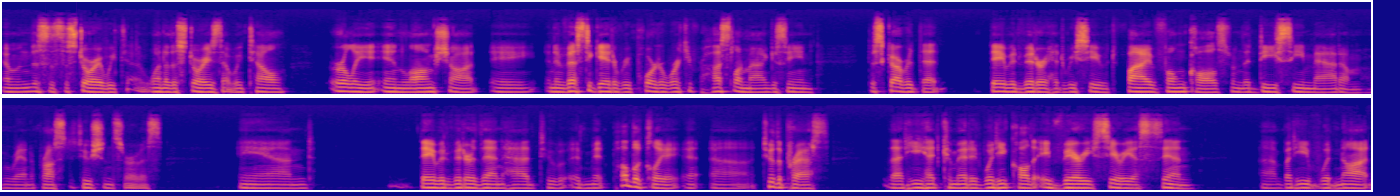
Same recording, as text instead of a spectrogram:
and this is the story we t- one of the stories that we tell early in Longshot, a an investigative reporter working for Hustler magazine discovered that David Vitter had received five phone calls from the DC madam who ran a prostitution service. And David Vitter then had to admit publicly uh, to the press that he had committed what he called a very serious sin, uh, but he would not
